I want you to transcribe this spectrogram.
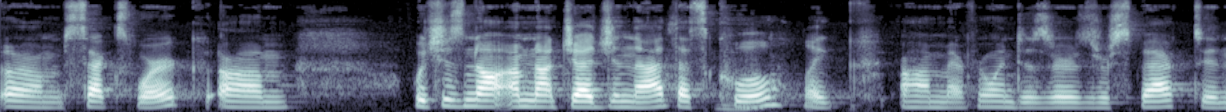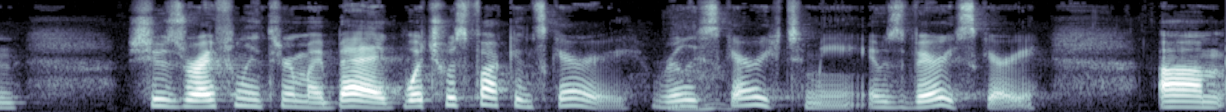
um, sex work, um, which is not I'm not judging that. That's cool. Like um, everyone deserves respect, and she was rifling through my bag, which was fucking scary, really scary to me. It was very scary, um,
